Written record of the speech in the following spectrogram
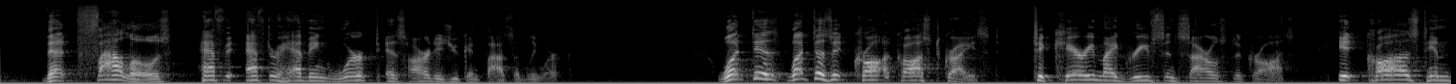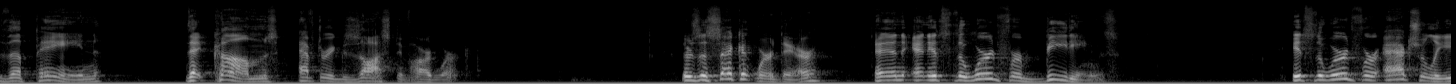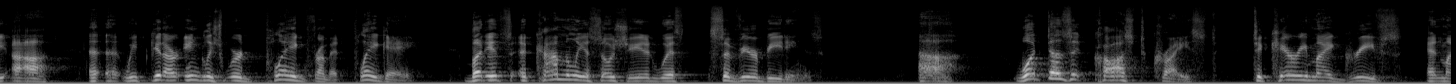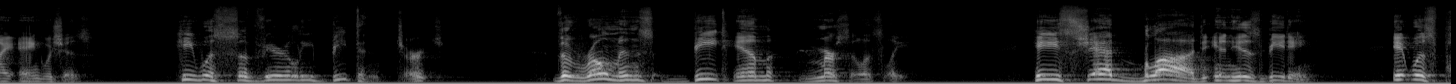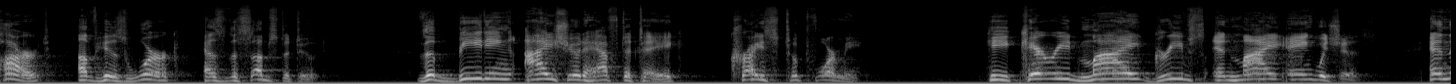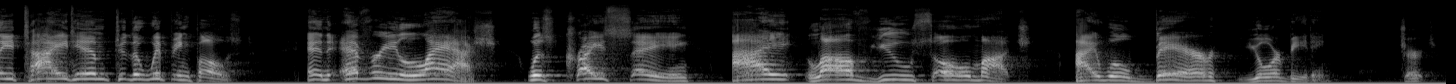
that follows after having worked as hard as you can possibly work. What does, what does it cost Christ to carry my griefs and sorrows to the cross? It caused him the pain that comes after exhaustive hard work. There's a second word there, and, and it's the word for beatings. It's the word for actually, uh, uh, uh we get our English word plague from it, plague, but it's uh, commonly associated with severe beatings. Uh, what does it cost Christ to carry my griefs and my anguishes? He was severely beaten, church. The Romans beat him mercilessly. He shed blood in his beating. It was part of his work as the substitute. The beating I should have to take, Christ took for me. He carried my griefs and my anguishes, and they tied him to the whipping post. And every lash was Christ saying, I love you so much. I will bear your beating. Church,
